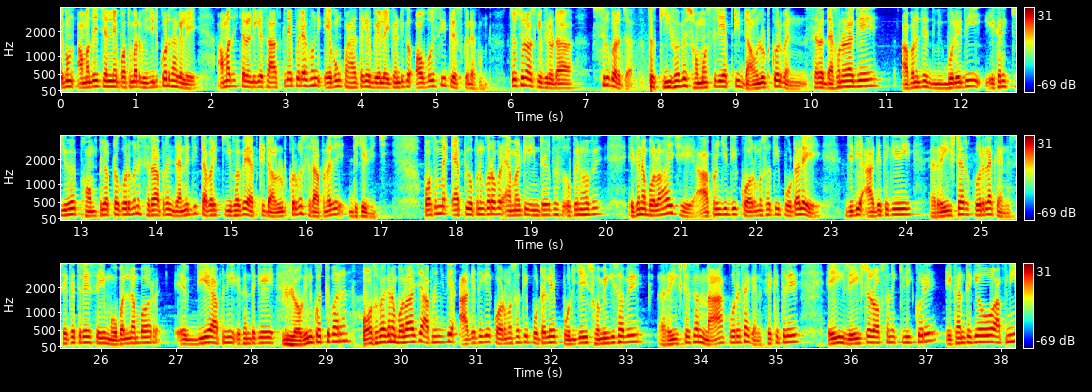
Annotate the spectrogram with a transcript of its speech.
এবং আমাদের চ্যানেলে প্রথমবার ভিজিট করে থাকলে আমাদের চ্যানেলটিকে সাবস্ক্রাইব করে রাখুন এবং পাশে থেকে বেল আইকনটিকে অবশ্যই প্রেস করে রাখুন। তো চলুন আজকে ভিডিওটা শুরু করা যাক। তো কীভাবে সমশ্রী অ্যাপটি ডাউনলোড করবেন, সেটা দেখানোর আগে আপনাদের বলে দিই, এখানে কীভাবে ফর্ম ফিল আপটা করবেন সেটা আপনাদের জানিয়ে দিই, তারপরে কীভাবে অ্যাপটি ডাউনলোড করবেন সেটা আপনাদের দেখিয়ে দিচ্ছি। প্রথমে অ্যাপটি ওপেন করার পর এমন একটি ইন্টারফেস ওপেন হবে। এখানে বলা হয়েছে আপনি যদি কর্মসাথী পোর্টালে যদি আগে থেকে রেজিস্টার করে রাখেন, সেক্ষেত্রে সেই মোবাইল নাম্বার দিয়ে আপনি এখান থেকে লগ করতে পারেন। অথবা এখানে বলা হয়েছে, আপনি যদি আগে থেকে কর্মসাথী পোর্টালে পরিযায়ী শ্রমিক হিসাবে রেজিস্ট্রেশন না করে থাকেন, সেক্ষেত্রে এই রেজিস্টার অপশানে ক্লিক করে এখান থেকেও আপনি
